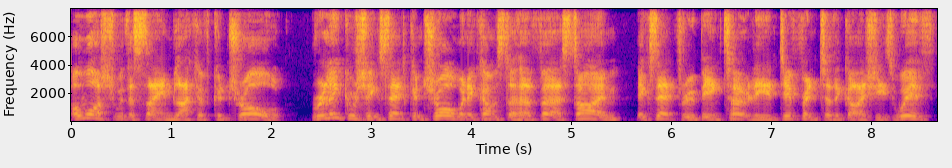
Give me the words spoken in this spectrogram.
awash with the same lack of control. Relinquishing said control when it comes to her first time, except through being totally indifferent to the guy she's with,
